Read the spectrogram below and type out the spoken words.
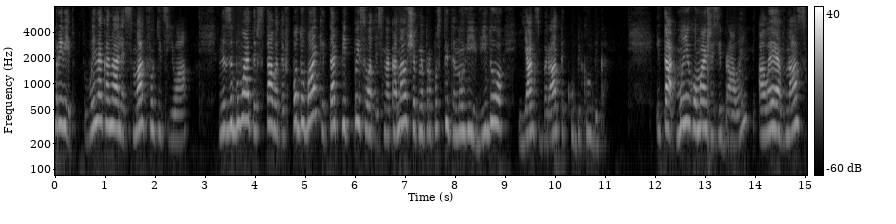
привіт! Ви на каналі Smart for Kids UA. Не забувайте вставити вподобайки та підписуватись на канал, щоб не пропустити нові відео, як збирати кубик Рубіка. І так, ми його майже зібрали, але в нас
